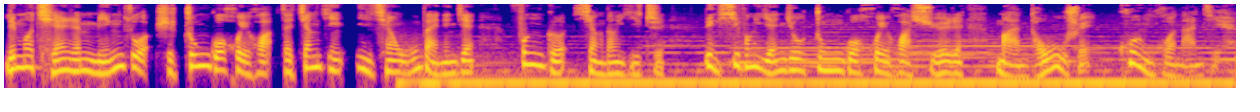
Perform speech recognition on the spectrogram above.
临摹前人名作，是中国绘画在将近一千五百年间风格相当一致，令西方研究中国绘画学人满头雾水、困惑难解。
